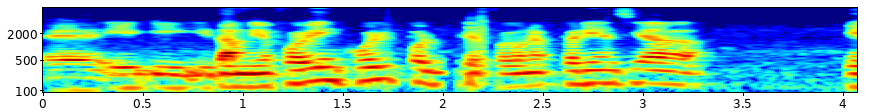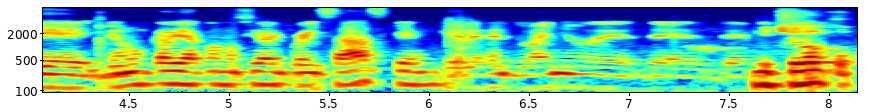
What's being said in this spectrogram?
Eh, y, y, también fue bien cool porque fue una experiencia que yo nunca había conocido al Grace Sasuke y él es el dueño de, de, de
